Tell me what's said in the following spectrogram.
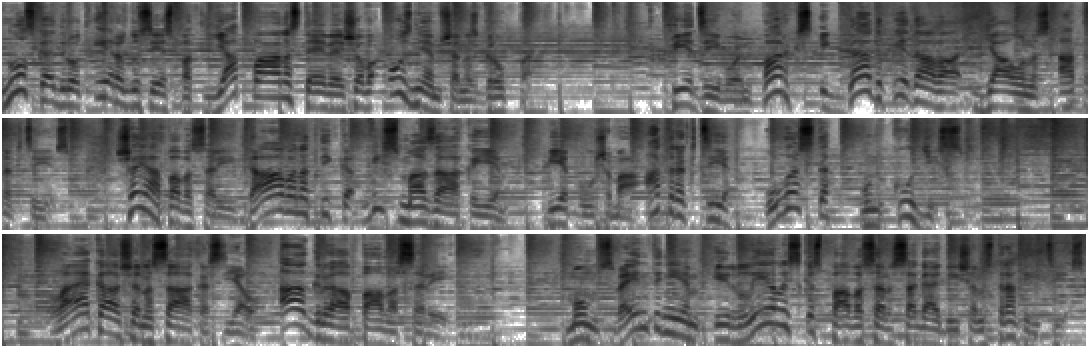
noskaidrot ieradusies pat Japānas TV šova uzņemšanas grupa. Piedzīvojuma parks ik gadu piedāvā jaunas atrakcijas. Šajā pavasarī dāvana tika vismazākajiem - piepūšamā atrakcija, osta un kuģis. Lēkāšana sākas jau agrā pavasarī. Mums ventiņiem ir lieliskas pavasara sagaidīšanas tradīcijas.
